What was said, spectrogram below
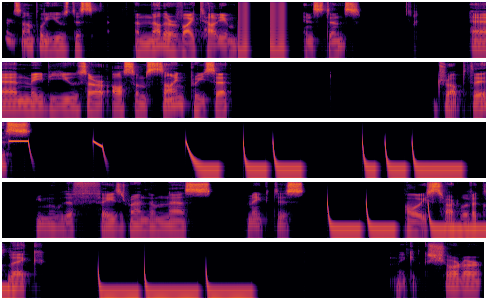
for example, use this another Vitalium instance and maybe use our awesome sine preset. Drop this Remove the phase randomness, make this always start with a click. Make it shorter.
